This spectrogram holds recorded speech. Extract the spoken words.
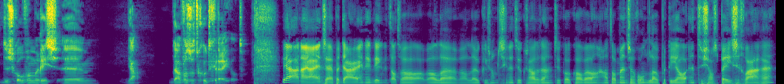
de school van Maries, uh, ja, daar was het goed geregeld. Ja, nou ja, en ze hebben daar, en ik denk dat dat wel, wel, uh, wel leuk is om te zien natuurlijk. Ze hadden daar natuurlijk ook al wel een aantal mensen rondlopen die al enthousiast bezig waren.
